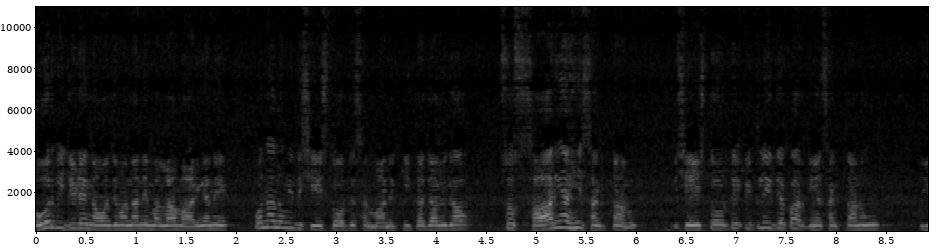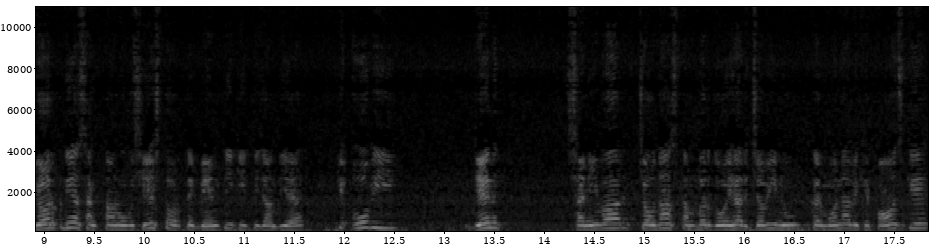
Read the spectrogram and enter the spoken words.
ਹੋਰ ਵੀ ਜਿਹੜੇ ਨੌਜਵਾਨਾਂ ਨੇ ਮੱਲਾਂ ਮਾਰੀਆਂ ਨੇ, ਉਹਨਾਂ ਨੂੰ ਵੀ ਵਿਸ਼ੇਸ਼ ਤੌਰ ਤੇ ਸਨਮਾਨਿਤ ਕੀਤਾ ਜਾਵੇਗਾ। ਸੋ ਸਾਰੀਆਂ ਹੀ ਸੰਗਤਾਂ ਨੂੰ, ਵਿਸ਼ੇਸ਼ ਤੌਰ ਤੇ ਇਟਲੀ ਦੇ ਭਰ ਦੀਆਂ ਸੰਗਤਾਂ ਨੂੰ, ਯੂਰਪ ਦੀਆਂ ਸੰਗਤਾਂ ਨੂੰ ਵਿਸ਼ੇਸ਼ ਤੌਰ ਤੇ ਬੇਨਤੀ ਕੀਤੀ ਜਾਂਦੀ ਹੈ ਕਿ ਉਹ ਵੀ ਦਿਨ ਸ਼ਨੀਵਾਰ 14 ਸਤੰਬਰ 2024 ਨੂੰ ਕਰਮੋਨਾ ਵਿਖੇ ਪਹੁੰਚ ਕੇ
